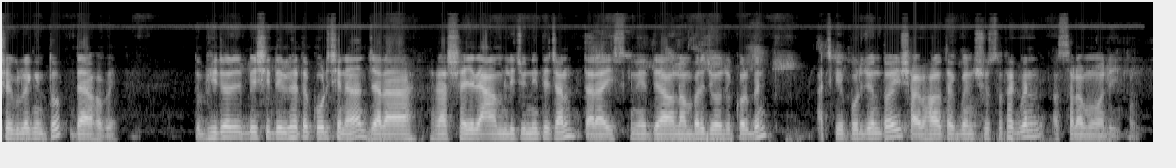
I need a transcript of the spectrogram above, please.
সেগুলো কিন্তু দেওয়া হবে। তো ভিডিও বেশি দীর্ঘায়িত করছি না। যারা রাজশাহীর আম, লিচু নিতে চান, তারা স্ক্রিনে দেওয়া নাম্বারে যোগাযোগ করবেন। আজকে পর্যন্তই। সবাই ভালো থাকবেন, সুস্থ থাকবেন। আসসালামু আলাইকুম।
